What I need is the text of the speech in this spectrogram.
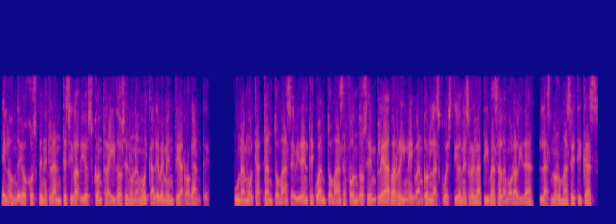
El hombre de ojos penetrantes y labios contraídos en una mueca levemente arrogante. Una mueca tanto más evidente cuanto más a fondo se empleaba Reinegan con las cuestiones relativas a la moralidad, las normas éticas,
